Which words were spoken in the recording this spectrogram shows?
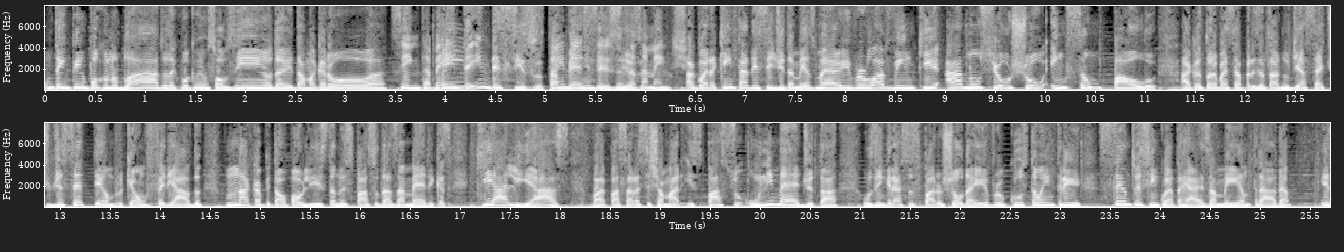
Um tempinho um pouco nublado, daqui a pouco vem um solzinho, daí dá uma garoa. Sim, tá bem. Bem indeciso, tá, Tá bem indeciso, indeciso. exatamente. Agora, quem tá decidida mesmo é a Avril Lavigne, que anunciou o show em São Paulo. A cantora vai se apresentar no dia 7 de setembro, que é um feriado na capital paulista, no Espaço das Américas, que aliás vai passar a se chamar Espaço Unimed, tá? Os ingressos para o show da Avril custam entre 150 reais a meia entrada e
